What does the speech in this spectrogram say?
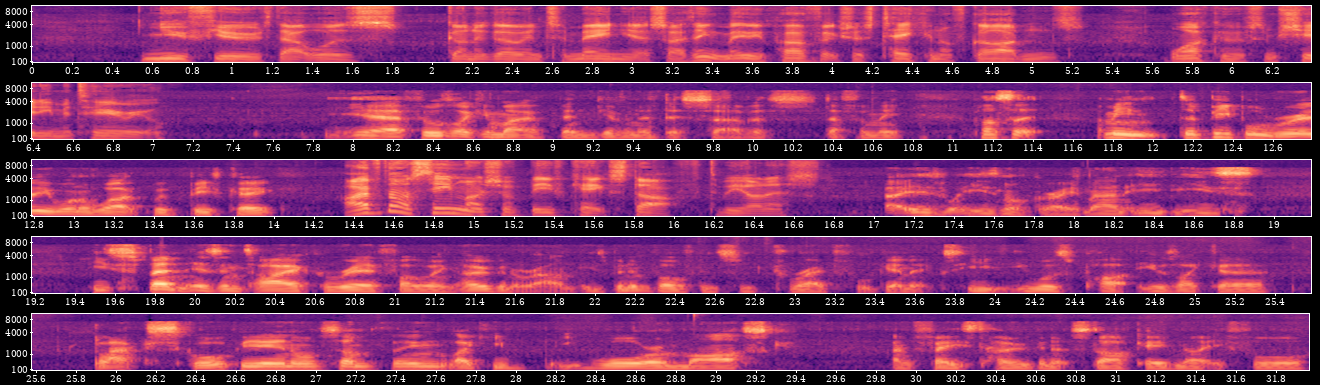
new feud that was gonna go into Mania. So I think maybe Perfect's just taken off guard and working with some shitty material. Yeah, it feels like he might have been given a disservice, definitely. Plus, uh, I mean, do people really want to work with Beefcake? I've not seen much of Beefcake stuff, to be honest. Uh, He's, he's not great, man. He, he's he's spent his entire career following Hogan around. He's been involved in some dreadful gimmicks. He he was part. He was like a black scorpion or something. Like he he wore a mask and faced Hogan at Starcade '94.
